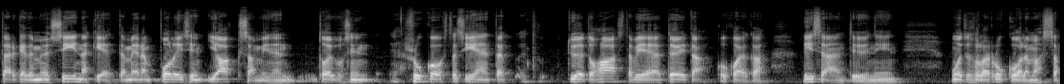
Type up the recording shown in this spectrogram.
tärkeää myös siinäkin, että meidän poliisin jaksaminen, toivoisin rukousta siihen, että, että työt on haastavia ja töitä koko aika lisääntyy, niin voitaisiin olla rukoilemassa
